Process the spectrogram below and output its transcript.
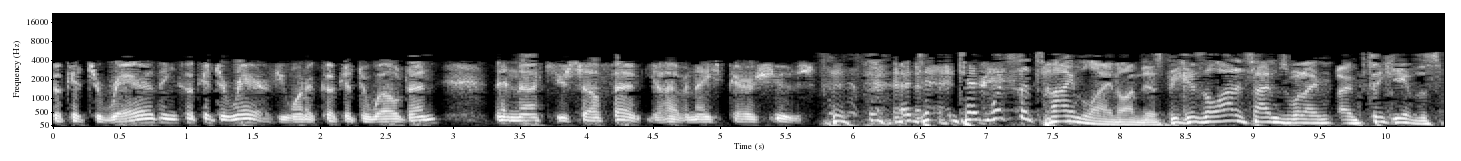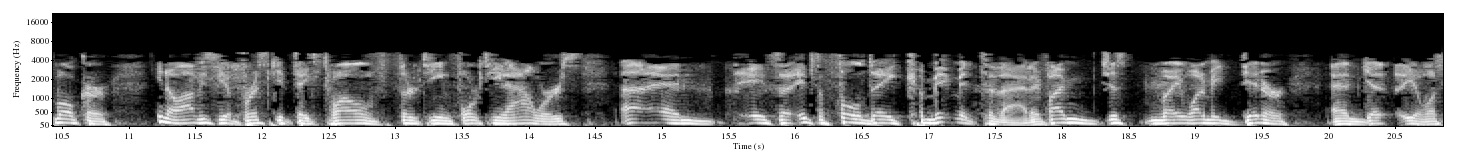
cook it to rare, then cook it to rare. If you want to cook it to well done, then knock yourself out. You'll have a nice pair of shoes. Uh, Ted, what's the timeline on this? Because a lot of times when I'm, I'm thinking of the smoker, you know, obviously a brisket takes 12, 13, 14 hours, uh, and it's a it's a full day commitment to that. If I'm just might want to make dinner and get you know a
